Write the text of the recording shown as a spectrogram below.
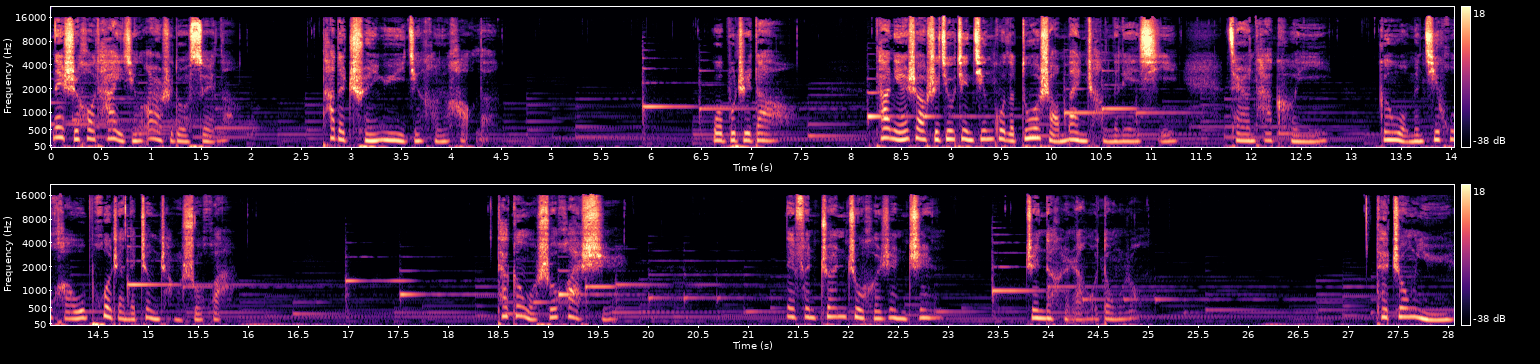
那时候他已经二十多岁了，他的唇语已经很好了。我不知道，他年少时究竟经过了多少漫长的练习，才让他可以跟我们几乎毫无破绽的正常说话。他跟我说话时，那份专注和认真，真的很让我动容。他终于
